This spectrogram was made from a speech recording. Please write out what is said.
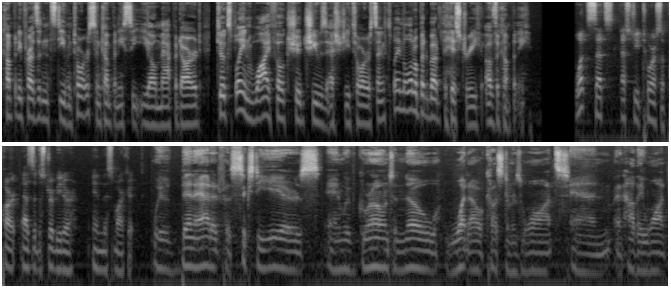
company president Stephen Torrice and company CEO Matt Bedard to explain why folks should choose SG Torrice and explain a little bit about the history of the company. What sets SG Torrice apart as a distributor in this market? We've been at it for 60 years and we've grown to know what our customers want and, and how they want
